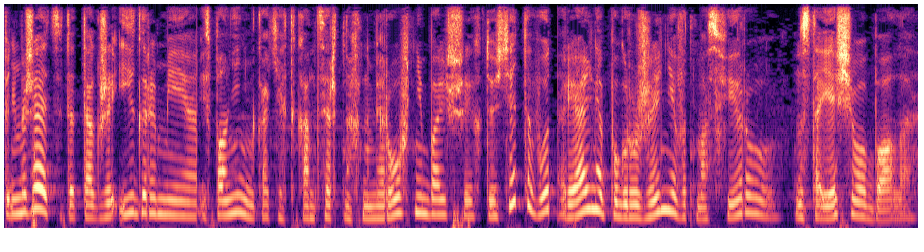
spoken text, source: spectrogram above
Перемежается это также играми, исполнением каких-то концертных номеров небольших. То есть это вот реальное погружение в атмосферу настоящего бала.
